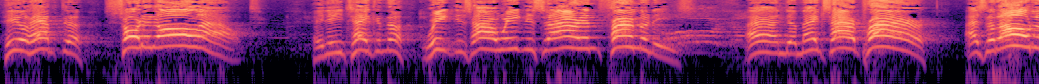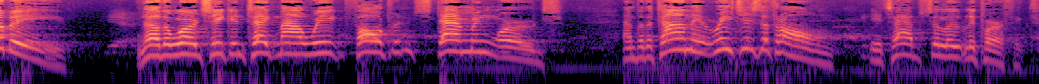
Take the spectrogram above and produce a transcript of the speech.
He'll have to sort it all out. And He taken the weakness, our weakness, our infirmities, and uh, makes our prayer as it ought to be. In other words, He can take my weak, faltering, stammering words, and by the time it reaches the throne, it's absolutely perfect.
